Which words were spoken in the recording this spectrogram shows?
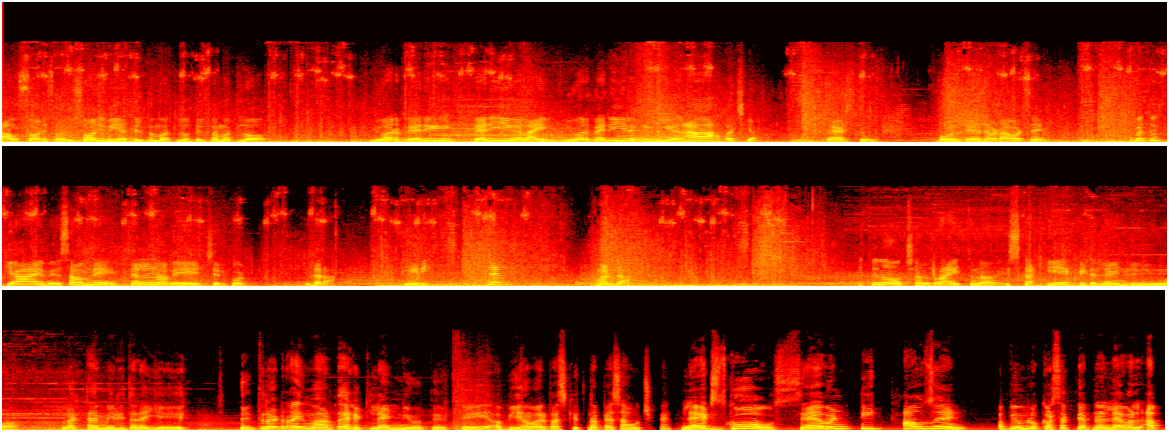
आओ सॉरी सॉरी सॉरी भैया, दिल पे मत लो, दिल पे मत लो। You are very very eagle eye you are very eagle आ बच गया। लेट्स गो बोलते हैं फटाफट से। अबे, तू क्या है मेरे सामने? चल ना बे चिरकुट। इधर आ। तेरी चल। मर जा। इतना उछल रहा है इतना। इसका एक हिट लैंड नहीं हुआ। लगता है मेरी तरह ये। इतना ट्राई मारता है हिट लैंड नहीं होते। hey, अभी हमारे पास कितना पैसा हो चुका है? लेट्स गो सेवेंटी थाउज़ेंड अभी हम लोग कर सकते हैं अपना लेवल अप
